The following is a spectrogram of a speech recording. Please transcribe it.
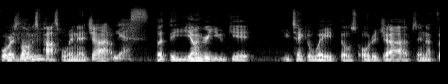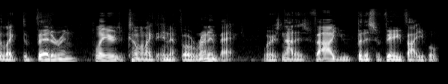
for as long as mm-hmm. possible in that job. Yes. but the younger you get, you take away those older jobs. And I feel like the veteran players are becoming like the NFL running back, where it's not as valued, but it's a very valuable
